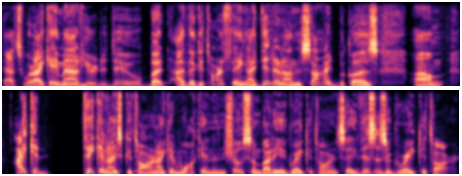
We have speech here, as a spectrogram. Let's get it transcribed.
That's what I came out here to do. But uh, the guitar thing, I did it on the side because um, I could take a nice guitar and I could walk in and show somebody a great guitar and say, "This is a great guitar."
